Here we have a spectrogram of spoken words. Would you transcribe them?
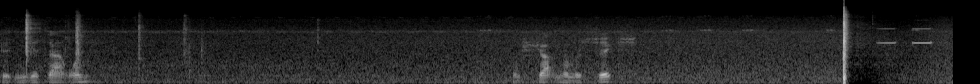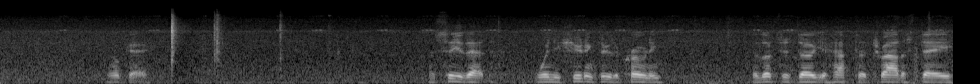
Didn't get that one. So shot number six. Okay. I see that when you're shooting through the Chrony, it looks as though you have to try to stay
